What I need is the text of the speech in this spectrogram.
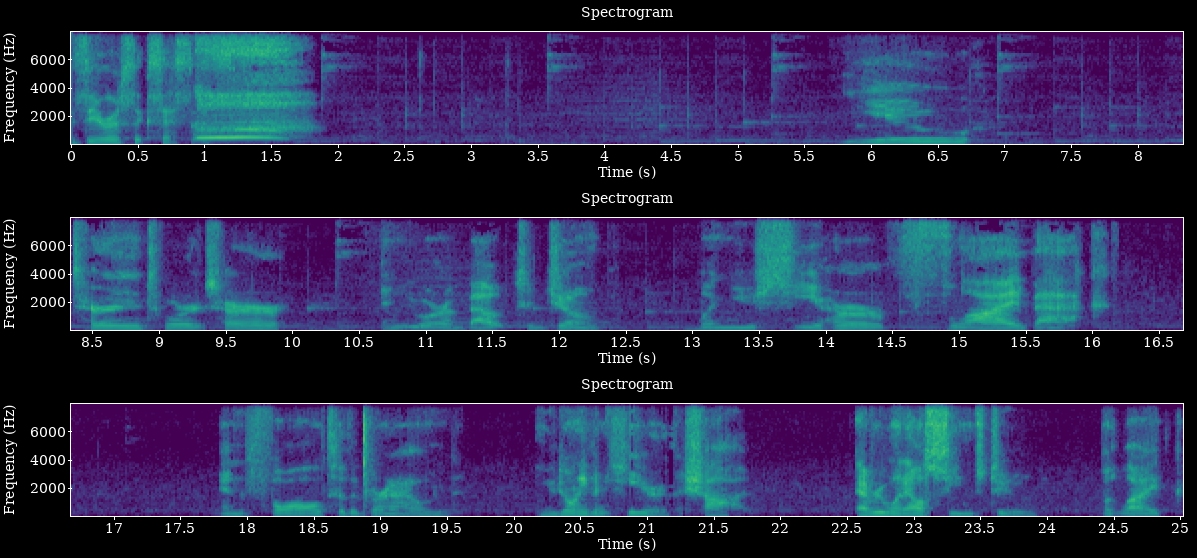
Zero successes. You turn towards her and you are about to jump when you see her fly back and fall to the ground. You don't even hear the shot. Everyone else seems to, but like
